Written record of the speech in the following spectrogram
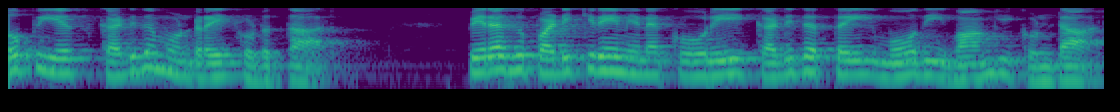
ஓபிஎஸ் கடிதம் ஒன்றை கொடுத்தார். பிறகு படிக்கிறேன் என கூறி கடிதத்தை மோடி வாங்கி கொண்டார்.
